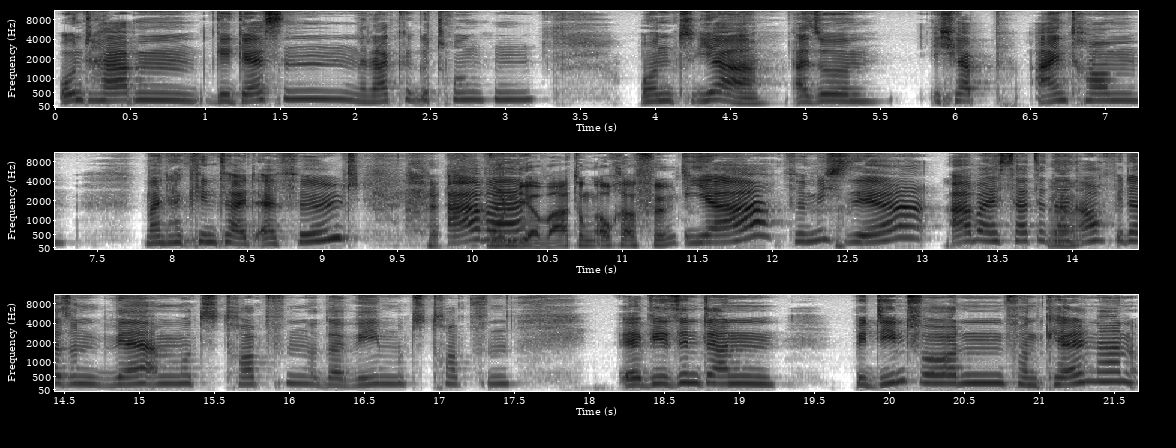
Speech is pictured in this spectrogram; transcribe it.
und haben gegessen, Racke getrunken und ja, also ich habe einen Traum meiner Kindheit erfüllt. Aber, Wurden die Erwartungen auch erfüllt? Ja, für mich sehr. Aber es hatte dann ja. auch wieder so ein Wermutstropfen oder Wehmutstropfen. Äh, wir sind dann bedient worden von Kellnern,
